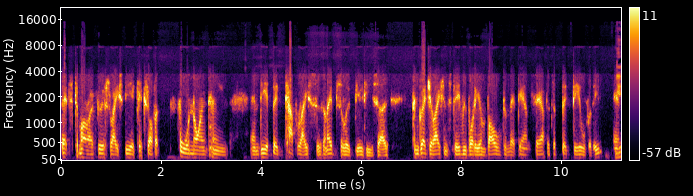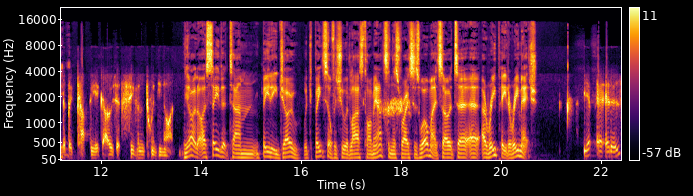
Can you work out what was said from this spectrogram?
that's tomorrow. First race there kicks off at 4:19, and their big cup race is an absolute beauty. So congratulations to everybody involved in that down south. It's a big deal for them, and yeah. the big cup there goes at seven twenty nine. Yeah, I see that um, BD Joe, which beat Self Assured last time out in this race as well, mate. So it's a, a, a repeat, a rematch. Yep, it is,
